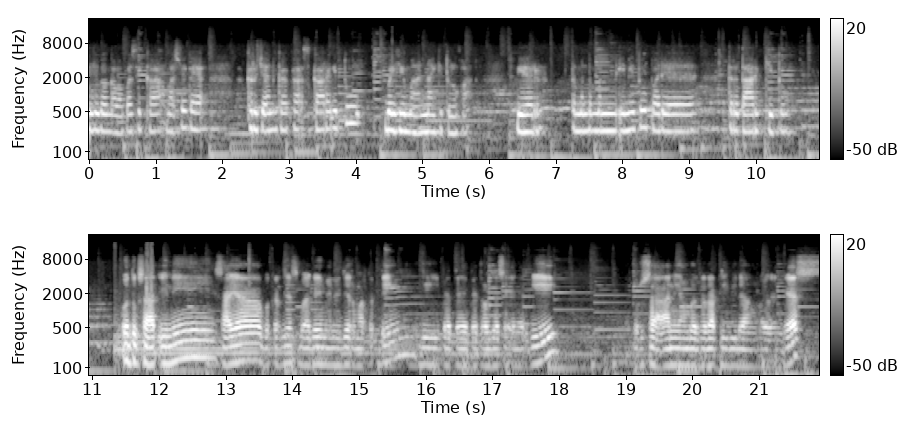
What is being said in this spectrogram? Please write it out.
juga nggak apa-apa sih kak. Maksudnya kayak kerjaan kakak sekarang itu bagaimana gitu loh kak, biar teman-teman ini tuh pada tertarik gitu. Untuk saat ini saya bekerja sebagai manajer marketing di PT Petrol Gas Energi, perusahaan yang bergerak di bidang oil and gas,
